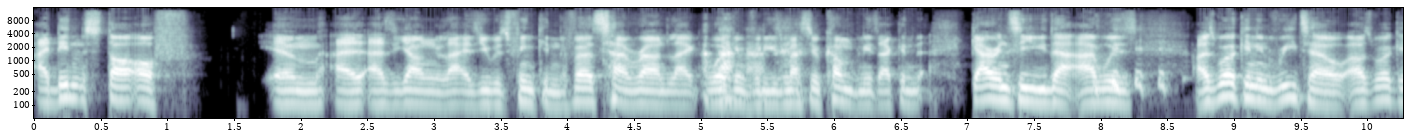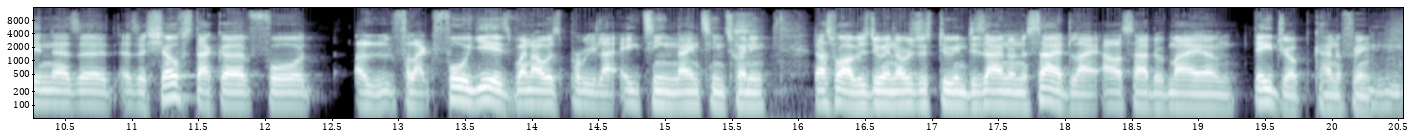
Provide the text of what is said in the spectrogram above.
i didn't start off um as, as, young like as you was thinking the first time around like working for these massive companies. I can guarantee you that i was i was working in retail. I was working as a as a shelf stacker for uh, for like four years when I was probably like 18, 19, 20. That's what I was doing. I was just doing design on the side, like outside of my um, day job kind of thing.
